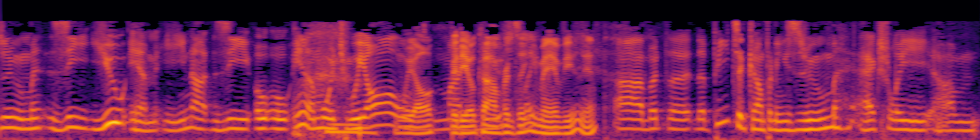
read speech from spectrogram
Zume, Z U M E, not Z O O M, which we all we all video conferencing. You may have used. Yeah. Uh, but the the pizza company Zume actually um,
